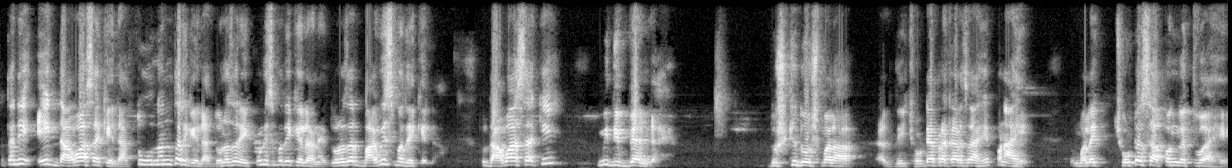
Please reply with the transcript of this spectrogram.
त्यांनी एक दावा असा केला तो नंतर केला दोन हजार एकोणीसमध्ये केला नाही दोन हजार बावीसमध्ये केला. तो दावा असा की मी दिव्यांग आहे. दृष्टीदोष मला अगदी छोट्या प्रकारचा आहे पण आहे. मला एक छोटंसं अपंगत्व आहे.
